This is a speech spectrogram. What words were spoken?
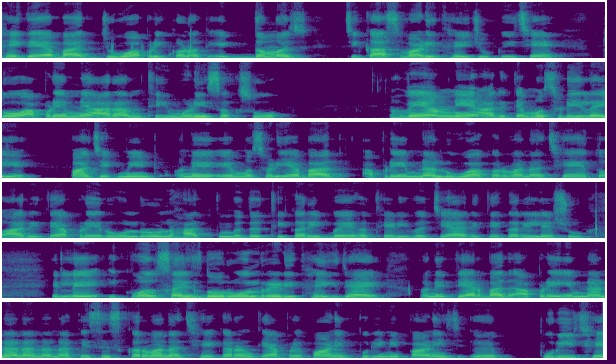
થઈ ગયા બાદ જુઓ આપણી કણક એકદમ જ ચિકાસવાળી થઈ ચૂકી છે. તો આપણે એમને આરામથી વણી શકશું. હવે આમને આ રીતે મસળી લઈએ પાંચ એક મિનિટ અને એ મસળ્યા બાદ આપણે એમના લુવા કરવાના છે. તો આ રીતે આપણે રોલ રોલ હાથની મદદથી કરી બે હથેળી વચ્ચે આ રીતે કરી લેશું. એટલે ઇક્વલ સાઇઝનો રોલ રેડી થઈ જાય અને ત્યારબાદ આપણે એમના નાના નાના પીસીસ કરવાના છે. કારણ કે આપણે પાણીપુરીની પાણી પૂરી છે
